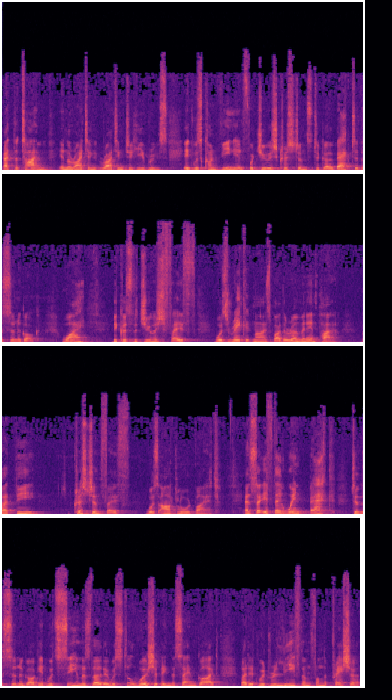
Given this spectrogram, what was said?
At the time, in the writing, writing to Hebrews, it was convenient for Jewish Christians to go back to the synagogue. Why? Because the Jewish faith was recognized by the Roman Empire, but the Christian faith was outlawed by it. And so if they went back to the synagogue, it would seem as though they were still worshiping the same God, but it would relieve them from the pressure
